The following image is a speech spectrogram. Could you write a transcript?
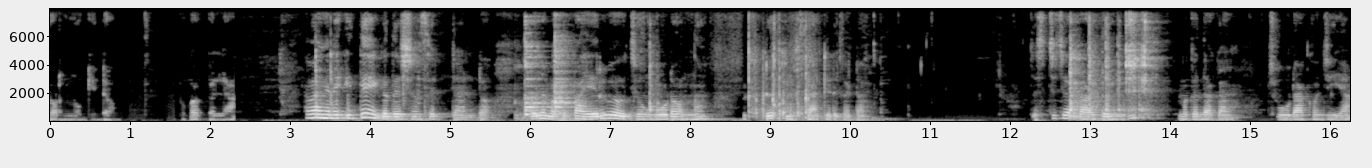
തുറന്ന് നോക്കി കേട്ടോ അപ്പോൾ കുഴപ്പമില്ല അപ്പോൾ അങ്ങനെ ഇത് ഏകദേശം സെറ്റാണ് കേട്ടോ അപ്പോൾ നമുക്ക് പയറ് വേവിച്ചും കൂടെ ഒന്ന് ഇട്ട് മിക്സാക്കി എടുക്കാം കേട്ടോ ജസ്റ്റ് ചെറുതായിട്ടൊന്ന് നമുക്ക് എന്താക്കാം? ചൂടാക്കുകയും ചെയ്യാം.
